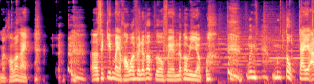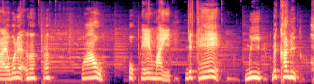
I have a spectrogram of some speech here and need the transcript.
หมายความว่าไง เออสกินใหม่ของวันเฟนแล้วก็เกิร์ลเฟนแล้วก็มีแบบมึงมึงตกใจอะไรวะเนี่ยเออเออว้าวหกเพลงใหม่ยัดเค มีเมคานิกโห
